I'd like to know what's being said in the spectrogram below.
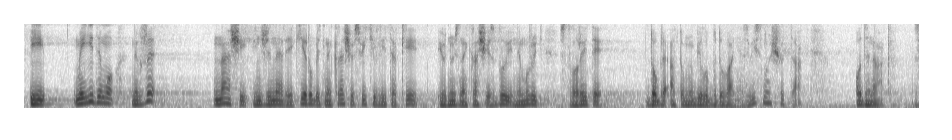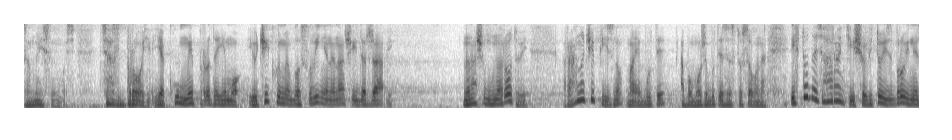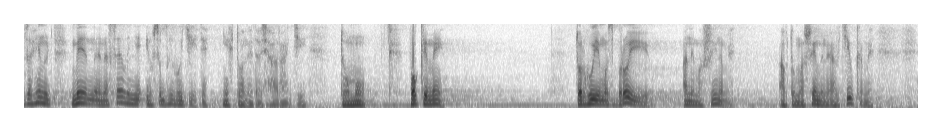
І ми їдемо, невже наші інженери, які роблять найкращі у світі літаки і одну з найкращих зброї, не можуть створити добре автомобілобудування? Звісно, що так. Однак, замислимось, ця зброя, яку ми продаємо і очікуємо благословіння на нашій державі, на нашому народові рано чи пізно має бути або може бути застосована. І хто дасть гарантії, що від тої зброї не загинуть мирне населення і особливо діти? Ніхто не дасть гарантії. Тому, поки ми торгуємо зброєю, а не машинами, автомашинами, автівками,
